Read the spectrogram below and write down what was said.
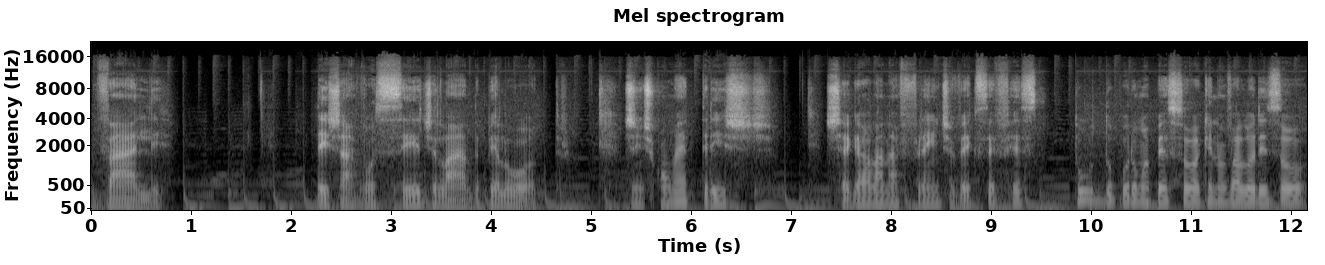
vale deixar você de lado pelo outro? Gente, como é triste chegar lá na frente e ver que você fez tudo por uma pessoa que não valorizou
